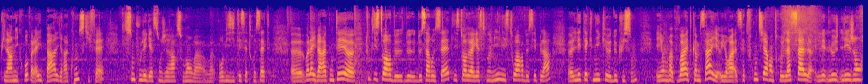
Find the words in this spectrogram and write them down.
Puis il a un micro, voilà, il parle, il raconte ce qu'il fait son poulet Gaston Gérard, souvent on va, revisiter cette recette. Euh, voilà, il va raconter euh, toute l'histoire de, sa recette, l'histoire de la gastronomie, l'histoire de ses plats, euh, les techniques de cuisson. Et on va pouvoir être comme ça. Il y aura cette frontière entre la salle, les gens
